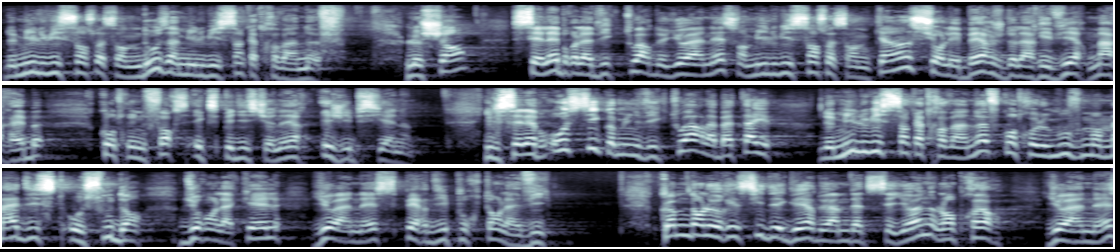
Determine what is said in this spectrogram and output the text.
de 1872 à 1889. Le chant célèbre la victoire de Johannes en 1875 sur les berges de la rivière Mareb contre une force expéditionnaire égyptienne. Il célèbre aussi comme une victoire la bataille de 1889 contre le mouvement madiste au Soudan, durant laquelle Johannes perdit pourtant la vie. Comme dans le récit des guerres de Hamdat Seyon, l'empereur Johannes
